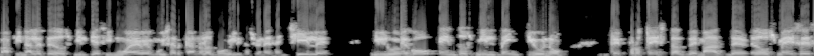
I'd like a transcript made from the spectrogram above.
a finales de 2019, muy cercano a las movilizaciones en Chile, y luego en 2021 de protestas de más de dos meses,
